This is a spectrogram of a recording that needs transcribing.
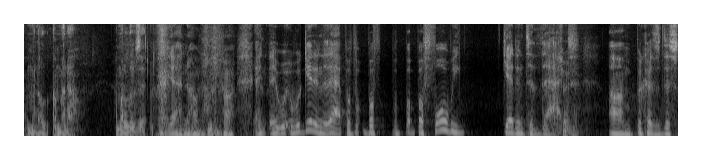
I'm gonna, I'm gonna, I'm gonna lose it. Yeah, no, no, no. And, and we- we'll get into that, but, but, but before we get into that, Sure. um, because this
